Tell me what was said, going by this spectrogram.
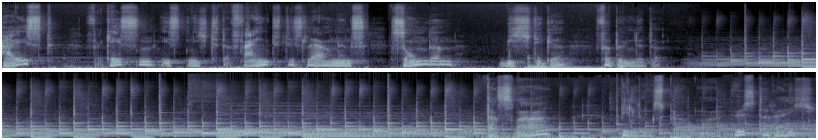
Heißt, vergessen ist nicht der Feind des Lernens, sondern wichtiger Verbündeter. Das war Bildungspartner Österreich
